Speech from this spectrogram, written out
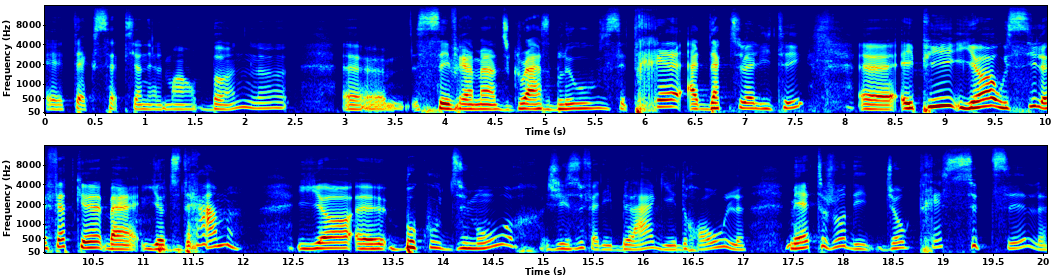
est exceptionnellement bonne. Euh, c'est vraiment du grass blues, c'est très d'actualité. Euh, et puis, il y a aussi le fait que ben, il y a du drame. Il y a euh, beaucoup d'humour. Jésus fait des blagues, il est drôle, mais toujours des jokes très subtils.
